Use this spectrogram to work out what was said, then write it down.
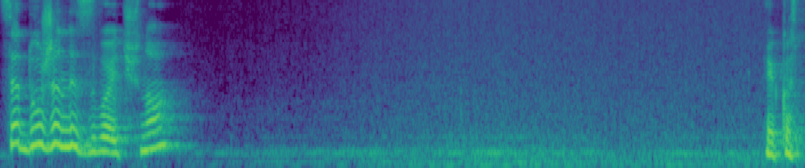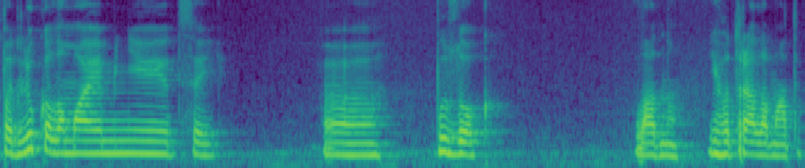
це дуже незвично. Якась падлюка ламає мені цей е, бузок. Ладно, його треба ламати.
